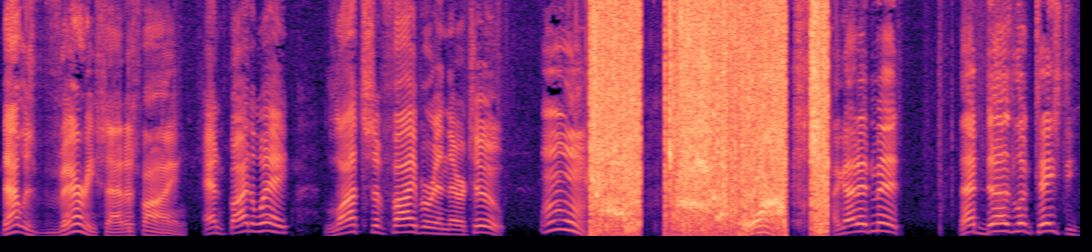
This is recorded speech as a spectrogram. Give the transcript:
that was very satisfying. And by the way, lots of fiber in there too. Mmm. I gotta admit, that does look tasty.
